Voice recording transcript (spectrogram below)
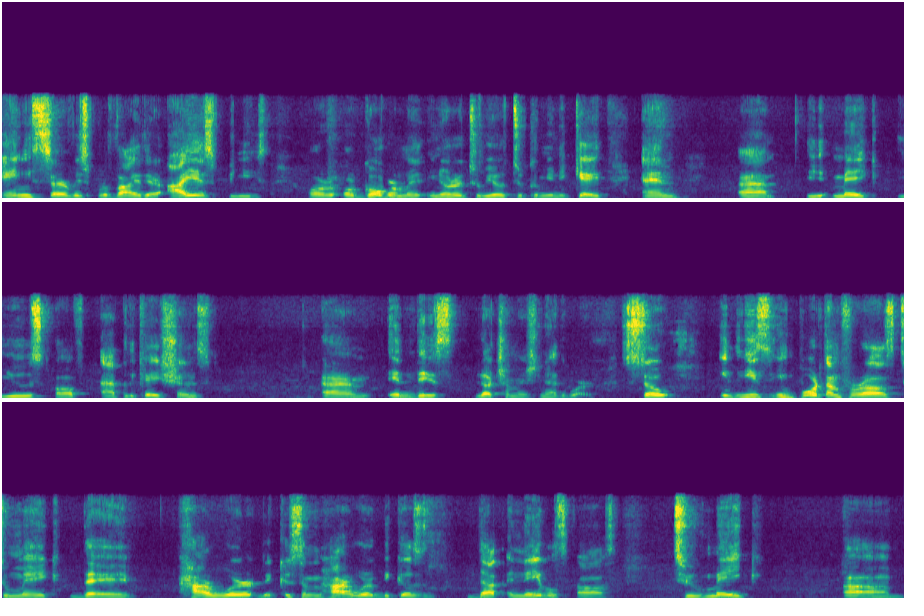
any service provider, ISPs, or, or government in order to be able to communicate and um, make use of applications um, in this Locha Mesh network. So it is important for us to make the hardware, the custom hardware, because that enables us to make, um,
